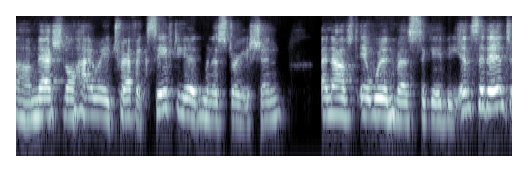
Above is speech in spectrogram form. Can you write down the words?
um, National Highway Traffic Safety Administration, announced it would investigate the incident,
